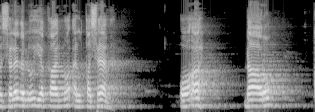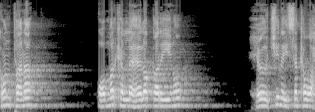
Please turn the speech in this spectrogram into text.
masalada loo yaqaano alqasaama oo ah dhaaro kontana oo marka la helo qariino xoojinaysa ka wax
